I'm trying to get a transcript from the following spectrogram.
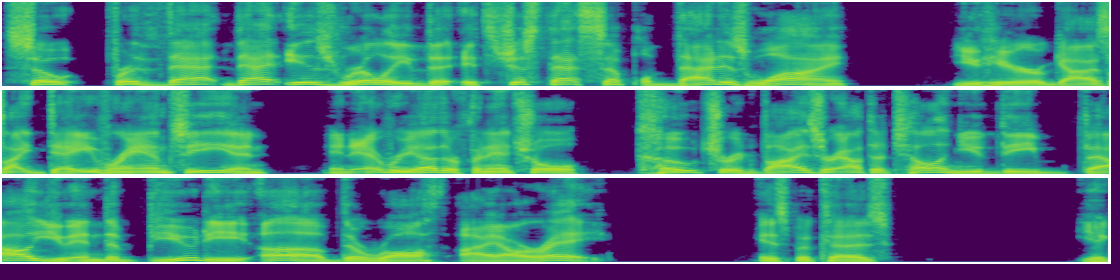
So for that, that is really the, it's just that simple. That is why you hear guys like Dave Ramsey and, and every other financial coach or advisor out there telling you the value and the beauty of the Roth IRA is because you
